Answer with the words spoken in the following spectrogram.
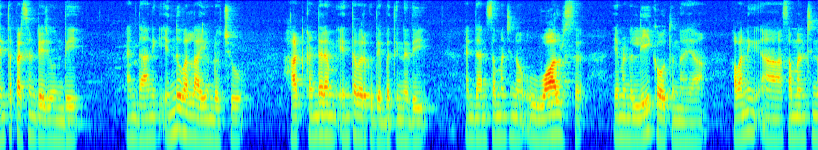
ఎంత పర్సంటేజ్ ఉంది? అండ్ దానికి ఎందువల్ల అయి ఉండొచ్చు? హార్ట్ కండరం ఎంతవరకు దెబ్బతిన్నది? అండ్ దానికి సంబంధించిన వాల్వ్స్ ఏమైనా లీక్ అవుతున్నాయా? అవన్నీ సంబంధించిన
